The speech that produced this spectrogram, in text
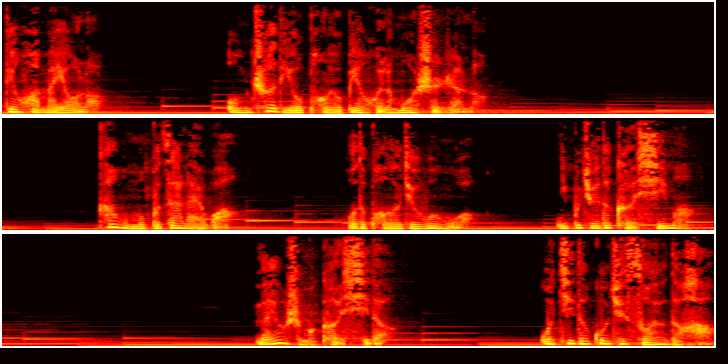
电话没有了，我们彻底由朋友变回了陌生人了。看我们不再来往，我的朋友就问我：“你不觉得可惜吗？”没有什么可惜的，我记得过去所有的好，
